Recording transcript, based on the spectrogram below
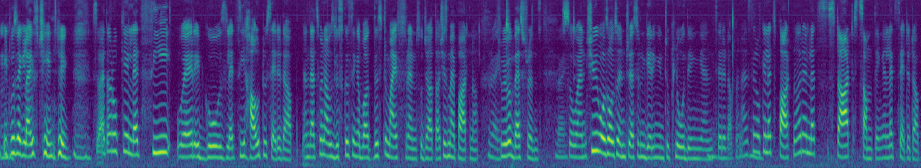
it hmm. was like life changing. Hmm. So I thought, okay, let's see where it goes. Let's see how to set it up. And that's when I was discussing about this to my friend Sujata. She's my partner. Right. So we were best friends. Right. So and she was also interested in getting into clothing and set it up. And I said, okay, let's partner and let's start something and let's set it up.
